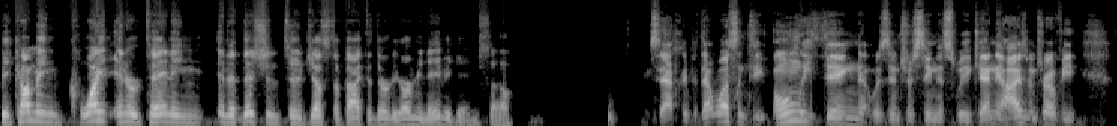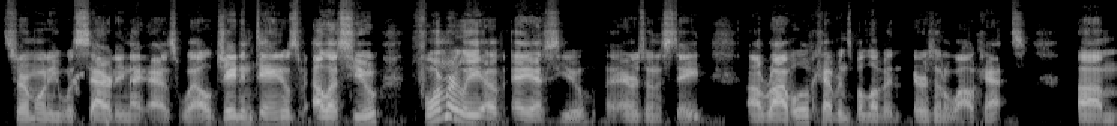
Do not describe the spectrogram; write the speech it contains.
becoming quite entertaining in addition to just the fact that they're the Army Navy games. So Exactly, but that wasn't the only thing that was interesting this weekend. The Heisman Trophy ceremony was Saturday night as well. Jayden Daniels of LSU, formerly of ASU, Arizona State, uh, rival of Kevin's beloved Arizona Wildcats. Um,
